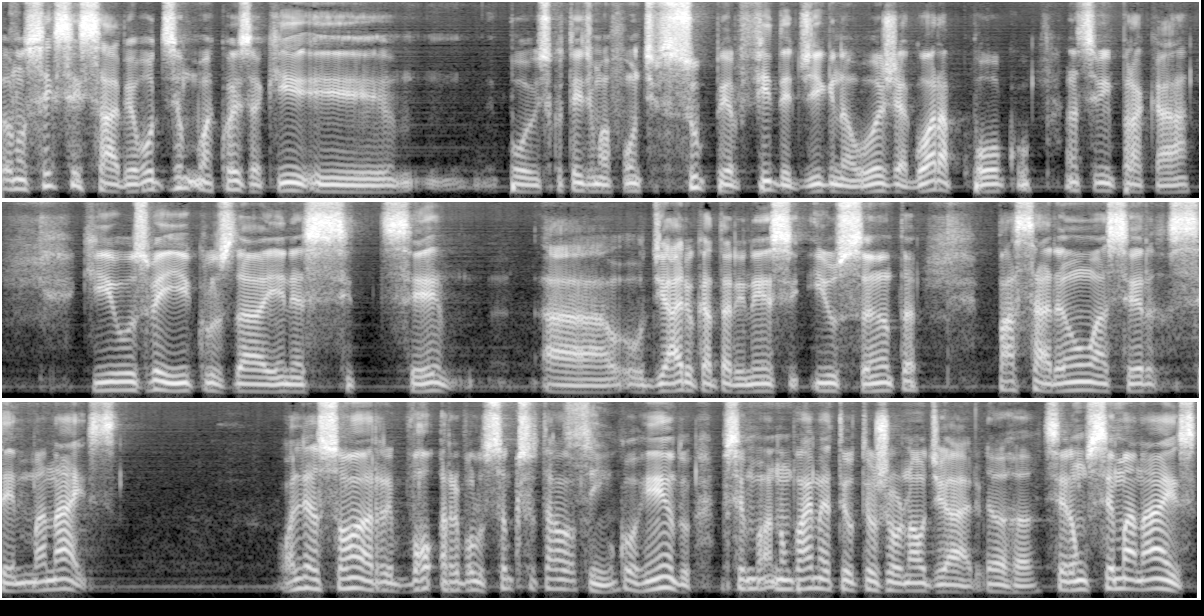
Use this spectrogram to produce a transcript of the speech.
eu não sei se vocês sabem, eu vou dizer uma coisa aqui e pô, eu escutei de uma fonte super fidedigna hoje, agora há pouco, antes de vir para cá, que os veículos da NSC, a- o Diário Catarinense e o Santa passarão a ser semanais. Olha só a, revol- a revolução que isso está ocorrendo. Você não vai mais ter o teu jornal diário Aham. serão semanais.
